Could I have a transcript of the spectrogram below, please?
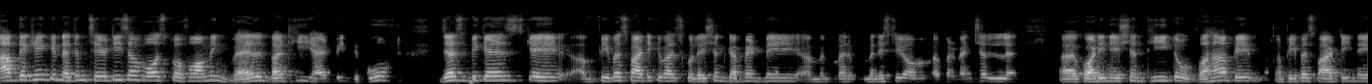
आप देखें कि नजम सेठी साहब was performing well but he had been removed just because के पीपल्स पार्टी के पास कोलेशन गवर्नमेंट में मिनिस्ट्री ऑफ़ प्रोवेंशल कोऑर्डिनेशन थी तो वहाँ पे पीपल्स पार्टी ने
